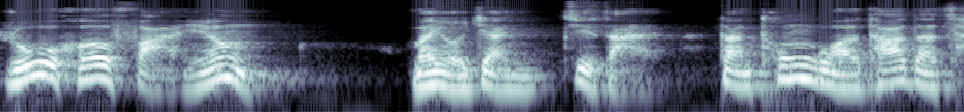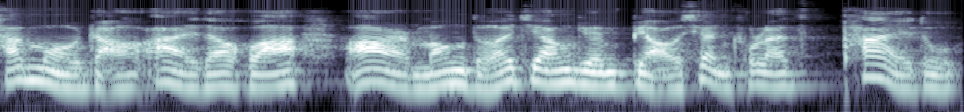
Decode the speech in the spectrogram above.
如何反应，没有见记载。但通过他的参谋长爱德华·阿尔蒙德将军表现出来的态度，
